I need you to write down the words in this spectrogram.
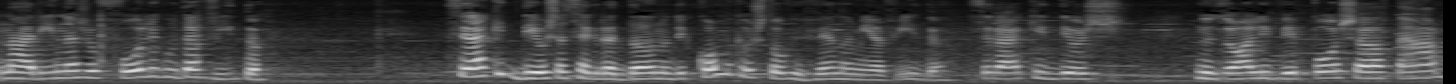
narinas, o fôlego da vida. Será que Deus está se agradando de como que eu estou vivendo a minha vida? Será que Deus nos olha e vê, poxa, ela está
